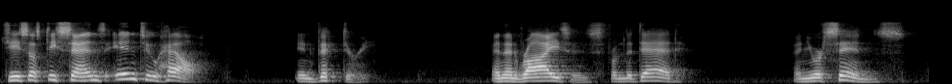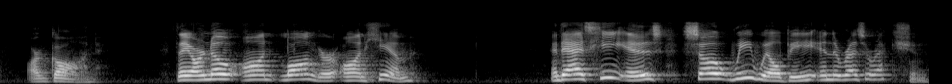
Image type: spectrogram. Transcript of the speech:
Jesus descends into hell in victory and then rises from the dead, and your sins are gone. They are no on, longer on him and as he is, so we will be in the resurrection,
